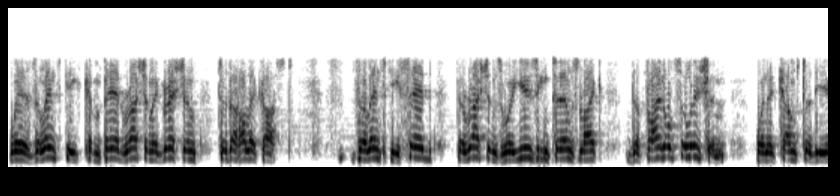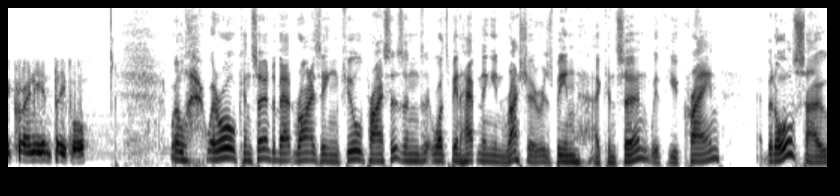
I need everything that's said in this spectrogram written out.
where Zelensky compared Russian aggression to the Holocaust. Zelensky said the Russians were using terms like the final solution when it comes to the Ukrainian people. Well, we're all concerned about rising fuel prices, and what's been happening in Russia has been a concern with Ukraine, but also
